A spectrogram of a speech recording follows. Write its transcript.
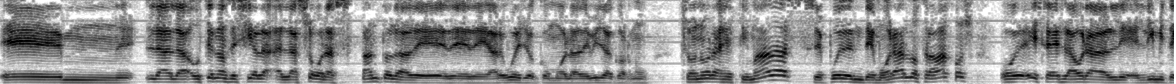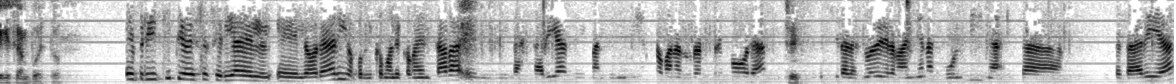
Eh, la, la- usted nos decía la- las horas, tanto la de, de, de Argüello como la de Villa Cornú. ¿Son horas estimadas? ¿Se pueden demorar los trabajos? ¿O esa es la hora, el límite que se han puesto? En principio ese sería el, el horario, porque como le comentaba, el- las tareas de mantenimiento van a durar tres horas, Sí. es decir, a las nueve de la mañana culmina esta, esta tarea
